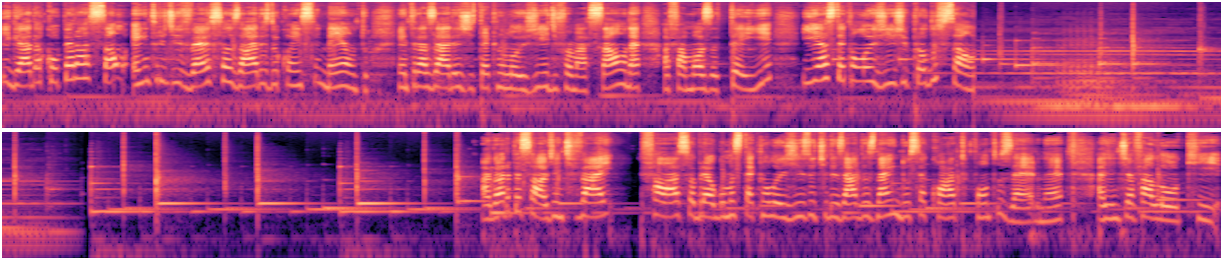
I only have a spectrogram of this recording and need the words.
ligada à cooperação entre diversas áreas do conhecimento, entre as áreas de tecnologia de informação, né? A famosa TI e as tecnologias de produção. Agora, pessoal, a gente vai falar sobre algumas tecnologias utilizadas na indústria 4.0, né? A gente já falou que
